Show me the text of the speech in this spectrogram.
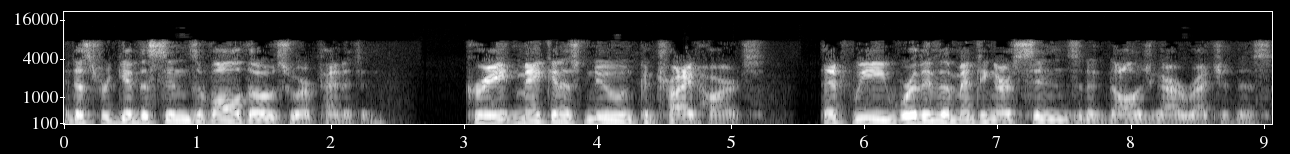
and dost forgive the sins of all those who are penitent, create and make in us new and contrite hearts, that we, worthy of lamenting our sins and acknowledging our wretchedness,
